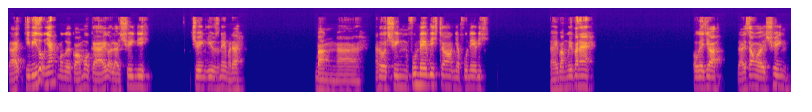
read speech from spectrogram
Đấy. Thì ví dụ nhá mọi người có một cái gọi là string đi. String username ở đây. Bằng uh, à rồi string full name đi cho nhập full name đi. Đấy bằng nguyên văn A. Ok chưa? Đấy xong rồi string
